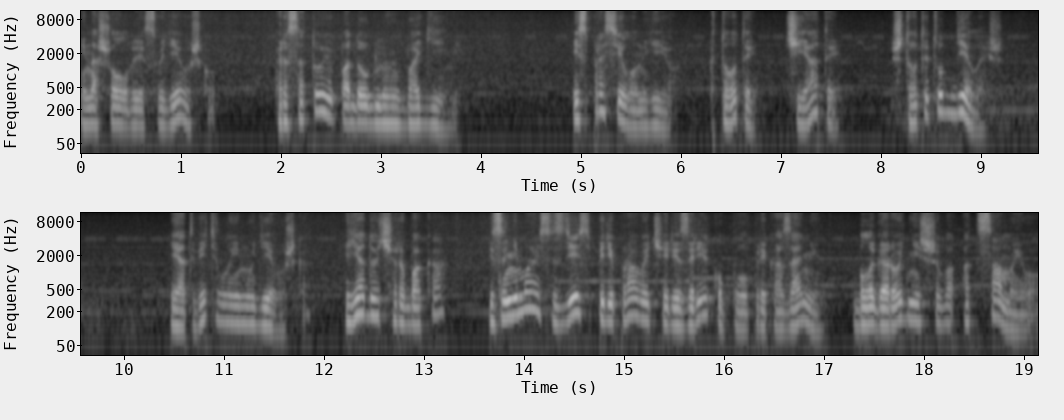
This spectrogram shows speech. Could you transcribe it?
и нашел в лесу девушку, красотою подобную богине. И спросил он ее, кто ты, чья ты, что ты тут делаешь? И ответила ему девушка, я дочь рыбака и занимаюсь здесь переправой через реку по приказанию благороднейшего отца моего,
